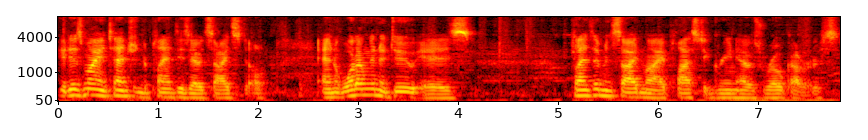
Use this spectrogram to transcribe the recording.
it is my intention to plant these outside still. And what I'm going to do is plant them inside my plastic greenhouse row covers.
